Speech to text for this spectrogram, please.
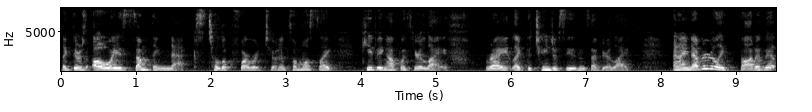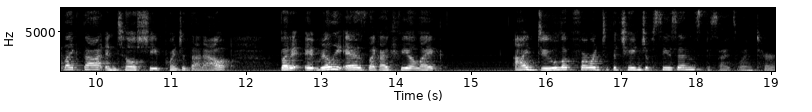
Like there's always something next to look forward to, and it's almost like keeping up with your life, right? Like the change of seasons of your life. And I never really thought of it like that until she pointed that out. But it, it really is like I feel like I do look forward to the change of seasons besides winter.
